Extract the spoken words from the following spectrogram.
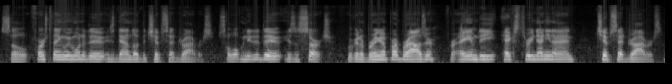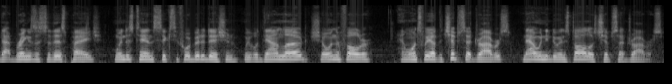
So first thing we want to do is download the chipset drivers. So what we need to do is a search. We're going to bring up our browser for AMD X399 chipset drivers. That brings us to this page, Windows 10 64-bit edition. We will download, show in the folder, and once we have the chipset drivers, now we need to install those chipset drivers.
